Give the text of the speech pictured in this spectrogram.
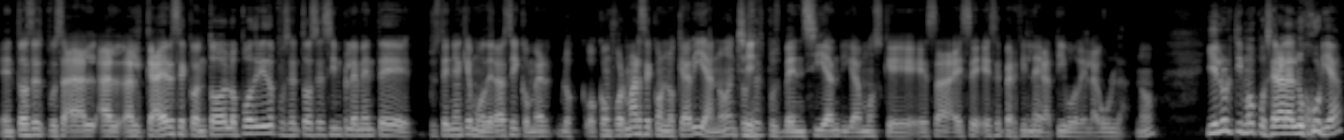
Entonces, pues al, al- al caerse con todo lo podrido, pues entonces simplemente pues tenían que moderarse y comer lo- o conformarse con lo que había, ¿no? Entonces, pues vencían, digamos que esa, ese, ese perfil negativo de la gula, ¿no? Y el último, pues era la lujuria,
